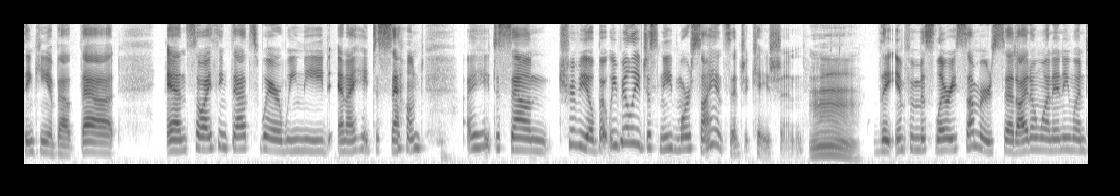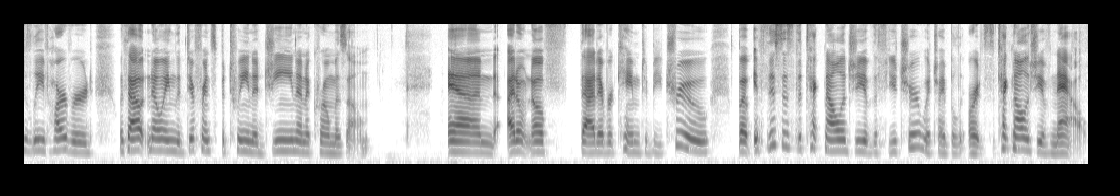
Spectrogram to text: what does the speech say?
thinking about that. And so I think that's where we need, and I hate to sound I hate to sound trivial, but we really just need more science education. Mm. The infamous Larry Summers said, I don't want anyone to leave Harvard without knowing the difference between a gene and a chromosome. And I don't know if that ever came to be true, but if this is the technology of the future, which I believe, or it's the technology of now,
